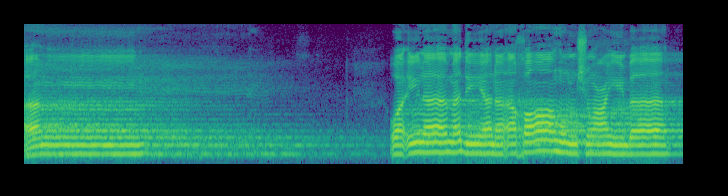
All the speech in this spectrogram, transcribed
آمين. وإلى مدين أخاهم شعيباً.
